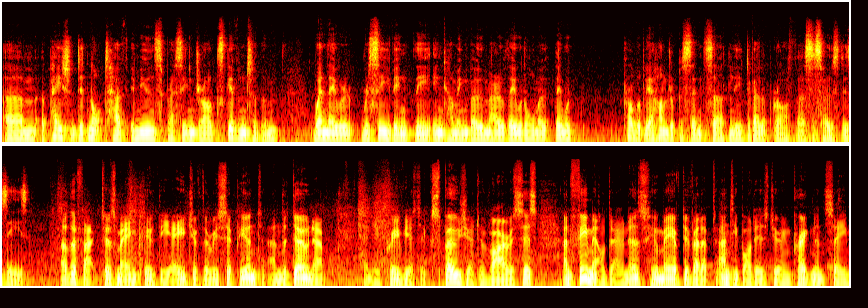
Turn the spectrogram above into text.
um, a patient did not have immune suppressing drugs given to them when they were receiving the incoming bone marrow, they would, almost, they would probably 100% certainly develop graft versus host disease. Other factors may include the age of the recipient and the donor, any previous exposure to viruses, and female donors who may have developed antibodies during pregnancy.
